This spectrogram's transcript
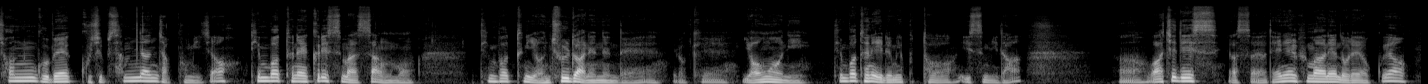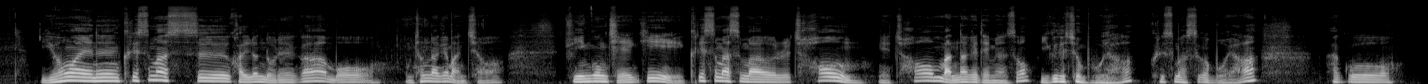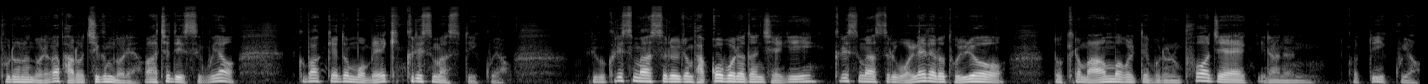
1993년 작품이죠. 팀버튼의 크리스마스 악몽. 팀버튼이 연출도 안 했는데 이렇게 영원히 팀버튼의 이름이 붙어 있습니다. 어, Watch This 였어요. 데니엘 프만의 노래였고요. 이 영화에는 크리스마스 관련 노래가 뭐 엄청나게 많죠. 주인공 잭이 크리스마스 마을을 처음 예, 처음 만나게 되면서 이게 대체 뭐야? 크리스마스가 뭐야? 하고 부르는 노래가 바로 지금 노래 What's This고요. 그 밖에도 뭐 Making Christmas도 있고요. 그리고 크리스마스를 좀 바꿔보려던 잭이 크리스마스를 원래대로 돌려 놓기로 마음 먹을 때 부르는 Poor Jack이라는 것도 있고요.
